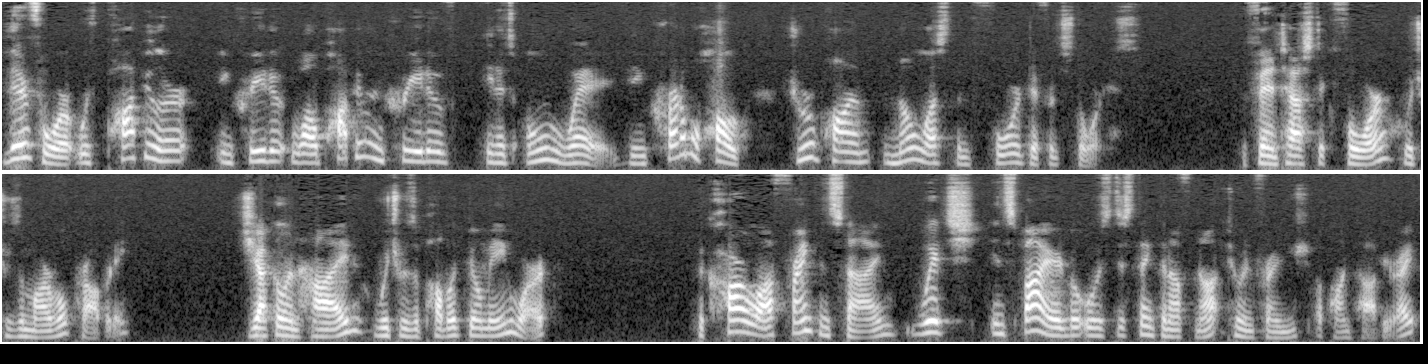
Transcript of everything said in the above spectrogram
Therefore, with popular in creative, while popular and creative in its own way, the Incredible Hulk drew upon no less than four different stories. The Fantastic Four, which was a Marvel property, Jekyll and Hyde, which was a public domain work, the Karloff Frankenstein, which inspired but was distinct enough not to infringe upon copyright,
